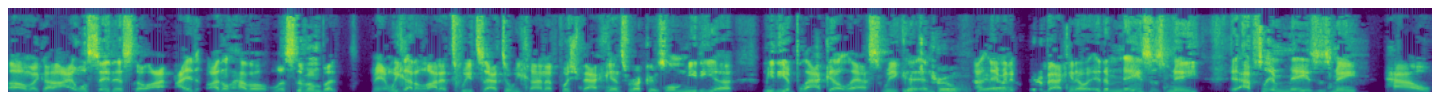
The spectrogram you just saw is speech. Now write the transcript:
oh my god. I will say this though, I I, I don't have a list of them, but man, we got a lot of tweets after we kind of pushed back against Rutgers' little media media blackout last week. That's and true. Not Yeah. naming a quarterback. You know, it amazes me. It absolutely amazes me how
